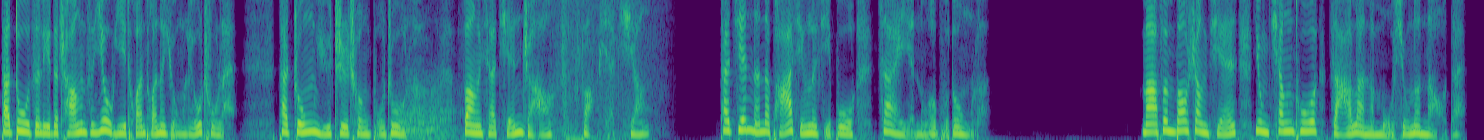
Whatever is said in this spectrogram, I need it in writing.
他肚子里的肠子又一团团的涌流出来，他终于支撑不住了，放下前掌，放下枪。他艰难地爬行了几步，再也挪不动了。马粪包上前用枪托砸烂了母熊的脑袋。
